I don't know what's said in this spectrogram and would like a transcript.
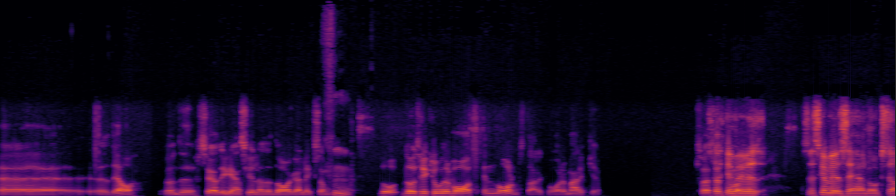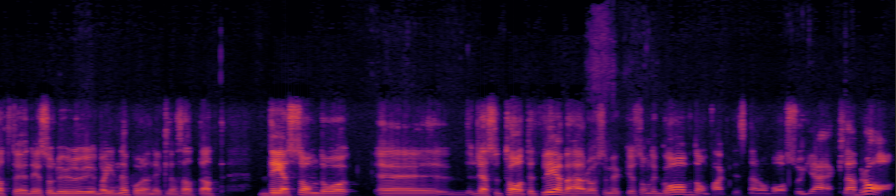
eh, ja, under Södergrens gyllene dagar. Liksom. Mm. Då, då Tre Kronor var ett enormt starkt varumärke. Så sen, ska vi, sen ska vi säga då också att det som du var inne på Niklas, att, att det som då eh, resultatet blev här och så mycket som det gav dem faktiskt när de var så jäkla bra.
